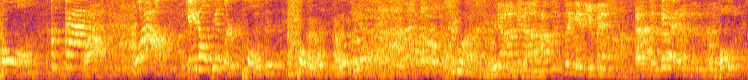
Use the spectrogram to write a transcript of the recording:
Pole. wow. Wow. Adolf Hitler pulled poles. I wasn't suspecting. She watches the Yeah, I mean, I, I was thinking you meant That's as in, good. as in from Poland.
